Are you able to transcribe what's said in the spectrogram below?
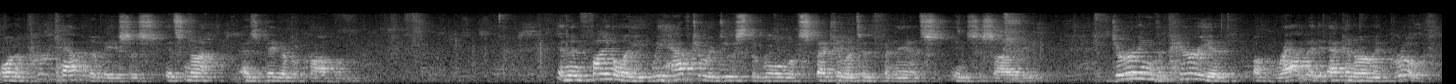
on a per capita basis, it's not as big of a problem. And then finally, we have to reduce the role of speculative finance in society. During the period of rapid economic growth,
